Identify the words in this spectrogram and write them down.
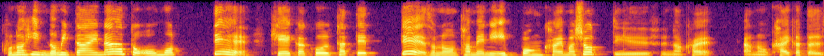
この日飲みたいなと思って、計画を立てて、そのために一本買いましょうっていうふうな買い、あの、買い方に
